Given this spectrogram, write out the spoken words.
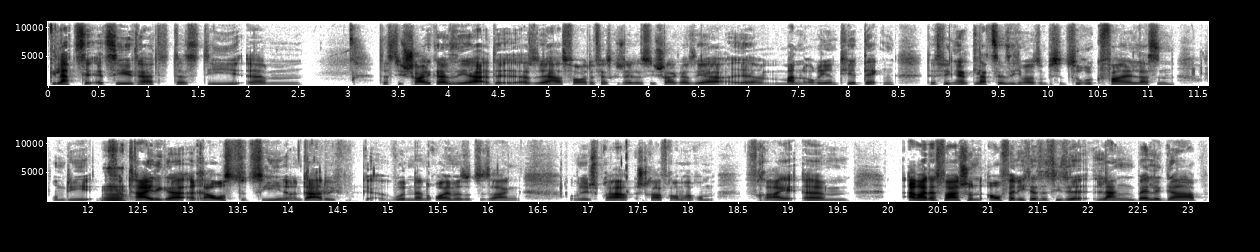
Glatze erzählt hat, dass die ähm, dass die Schalker sehr, also der HSV hatte festgestellt, dass die Schalker sehr äh, mannorientiert decken. Deswegen hat Glatze sich immer so ein bisschen zurückfallen lassen, um die mhm. Verteidiger rauszuziehen und dadurch wurden dann Räume sozusagen um den Spra Strafraum herum frei. Ähm, aber das war schon auffällig, dass es diese langen Bälle gab.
